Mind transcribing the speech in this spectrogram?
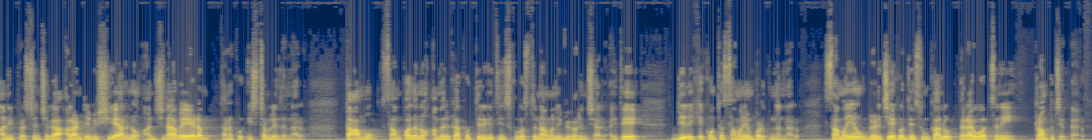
అని ప్రశ్నించగా అలాంటి విషయాలను అంచనా వేయడం తనకు ఇష్టం లేదన్నారు. తాము సంపదను అమెరికాకు తిరిగి తీసుకువస్తున్నామని వివరించారు. అయితే దీనికి కొంత సమయం పడుతుందన్నారు. సమయం గడిచే కొద్దీ సుంకాలు పెరగవచ్చని ట్రంప్ చెప్పారు.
